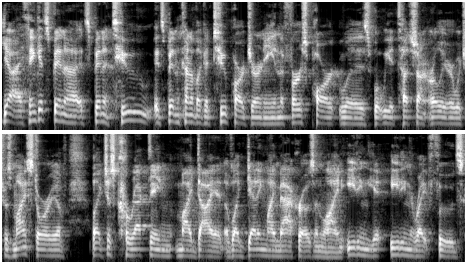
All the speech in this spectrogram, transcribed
Yeah, I think it's been a it's been a two it's been kind of like a two part journey. And the first part was what we had touched on earlier, which was my story of like just correcting my diet of like getting my macros in line, eating the eating the right foods,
